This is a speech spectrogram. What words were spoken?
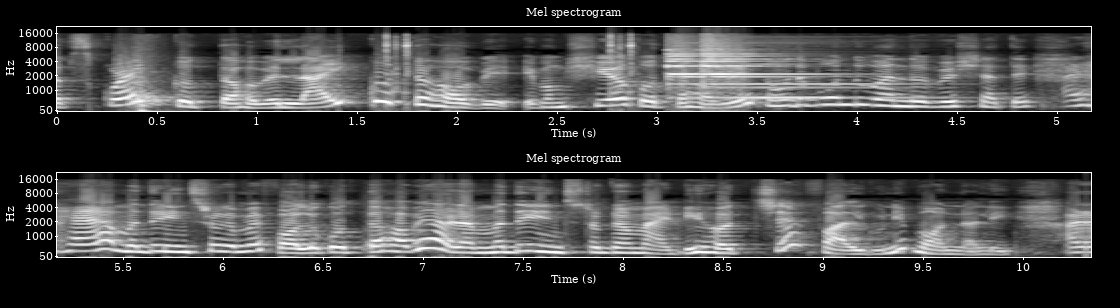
সাবস্ক্রাইব করতে হবে লাইক করতে হবে। এবং শেয়ার করতে হবে তোমাদের বন্ধু বান্ধবের সাথে। আর হ্যাঁ আমাদের ইনস্টাগ্রামে ফলো করতে হবে, আর আমাদের ইনস্টাগ্রাম আইডি হচ্ছে ফাল্গুনি বর্ণালী। আর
